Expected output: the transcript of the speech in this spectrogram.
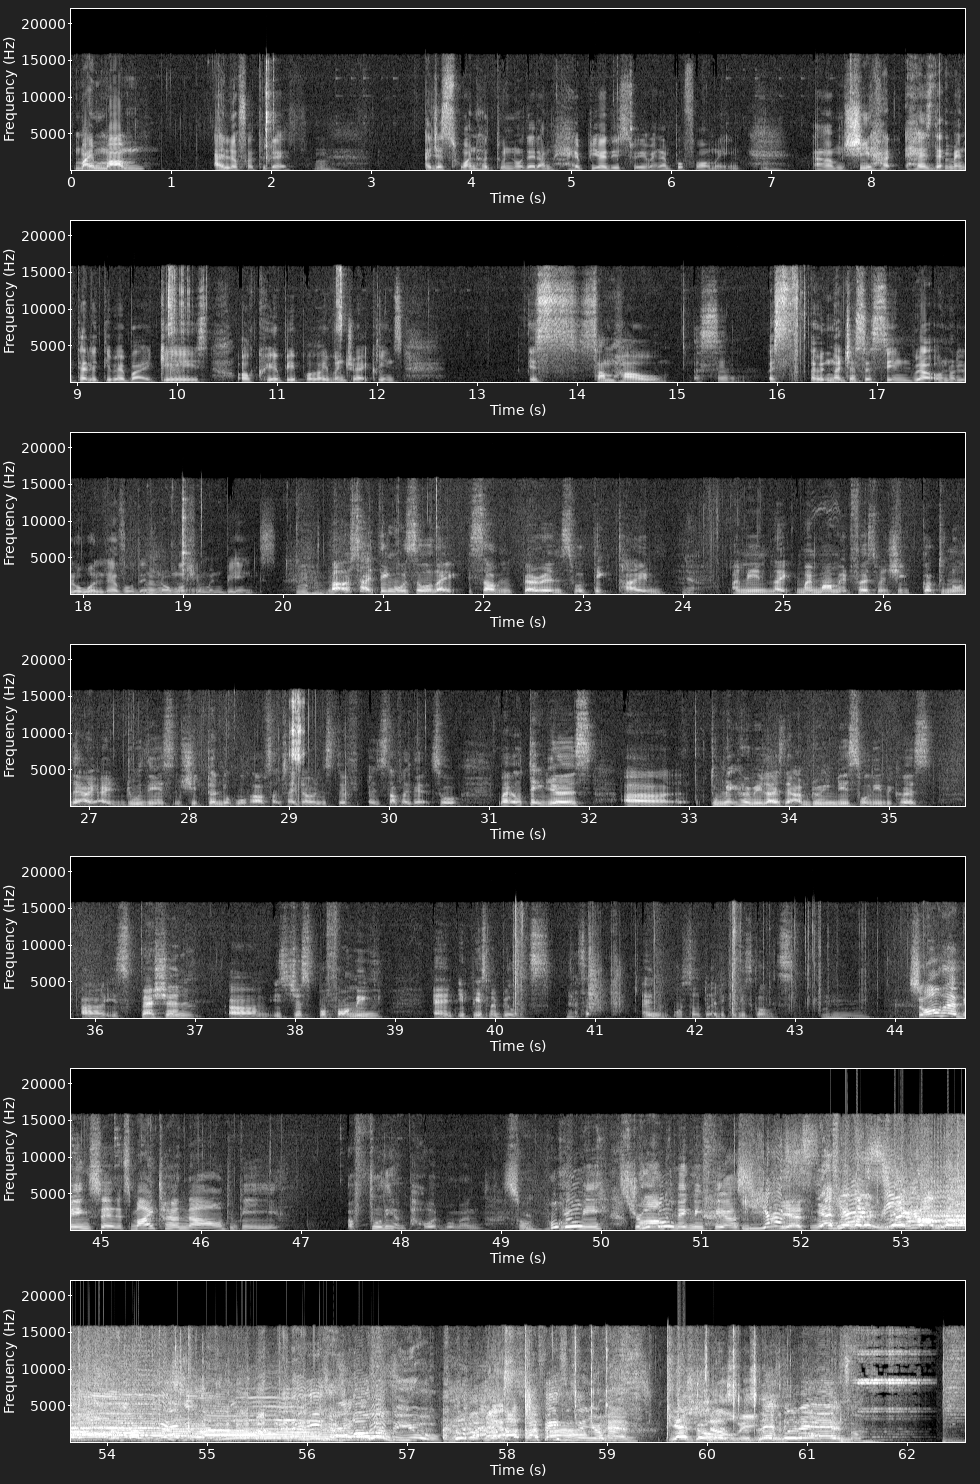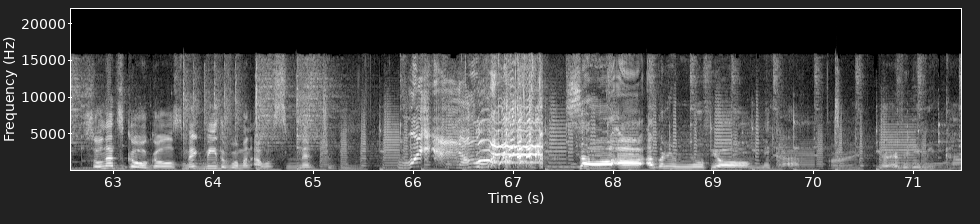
My mom, I love her to death. Mm. I just want her to know that I'm happier this way when I'm performing. Mm. Um, she ha- has that mentality whereby gays or queer people or even drag queens is somehow A sin. a s- uh, not just a sin, we are on a lower level than normal human beings. But also, I think also like some parents will take time. Yeah. I mean, like my mom at first, when she got to know that I, I do this, she turned the whole house upside down and stuff and stuff like that. So, but it'll take years uh, to make her realize that I'm doing this solely because uh, it's passion, um, it's just performing, and it pays my bills. That's it. And also to educate these girls. So all that being said, it's my turn now to be a fully empowered woman. So make me strong, make me fierce. Yes. Yes, Yes. we're gonna drag you up, Ladies, it's all up to you. Yes, my face is in your hands. Yes, girls. Shall we? Let's do this. So let's go, girls. Make me the woman I was meant to be. So, uh, I'm gonna remove your makeup, All right. your everyday makeup.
